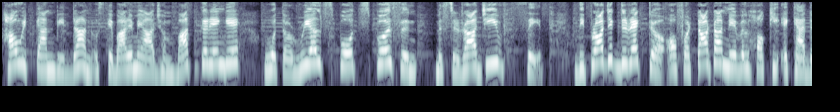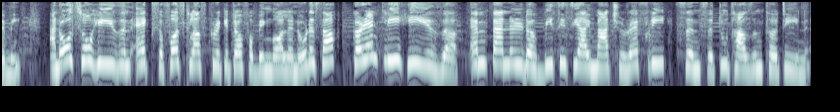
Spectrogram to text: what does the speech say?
how it can be done, उसके बारे में आज हम बात करेंगे with a real sports person, Mr. Rajiv Seth, the project director of a Tata Naval Hockey Academy. And also, he is an ex first class cricketer for Bengal and Odisha. Currently, he is uh, empaneled BCCI match referee since uh, 2013.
